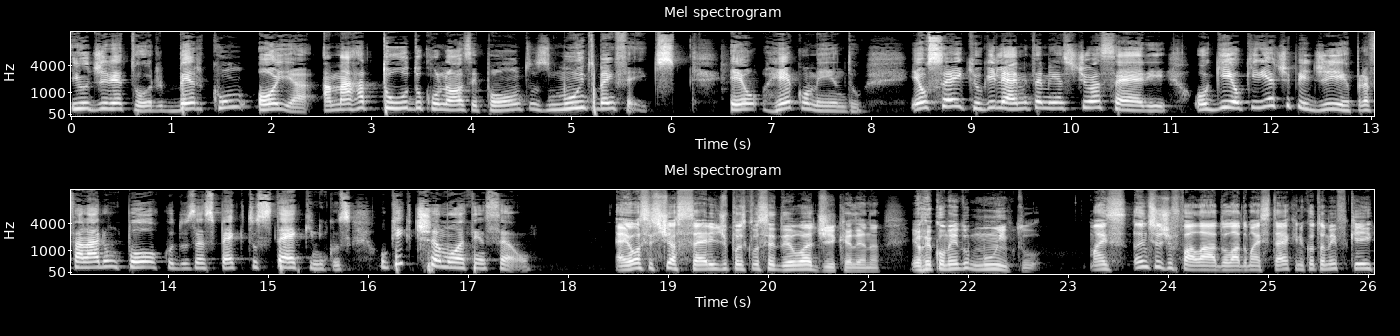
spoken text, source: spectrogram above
e o diretor Berkun Oya amarra tudo com nós e pontos muito bem feitos. Eu recomendo. Eu sei que o Guilherme também assistiu a série. O Gui, eu queria te pedir para falar um pouco dos aspectos técnicos. O que, que te chamou a atenção? É, eu assisti a série depois que você deu a dica, Helena. Eu recomendo muito. Mas antes de falar do lado mais técnico, eu também fiquei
